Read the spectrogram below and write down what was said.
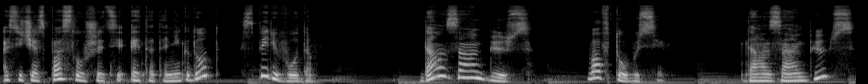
А сейчас послушайте этот анекдот с переводом. Dans un bus. В автобусе. Dans un bus,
